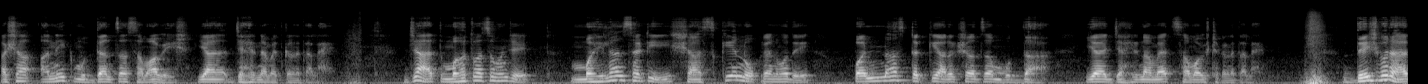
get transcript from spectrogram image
अशा अनेक मुद्द्यांचा समावेश या जाहीरनाम्यात करण्यात आला आहे. ज्यात महत्त्वाचं म्हणजे महिलांसाठी शासकीय नोकऱ्यांमध्ये पन्नास टक्के आरक्षणाचा मुद्दा या जाहीरनाम्यात समाविष्ट करण्यात आला आहे. देशभरात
